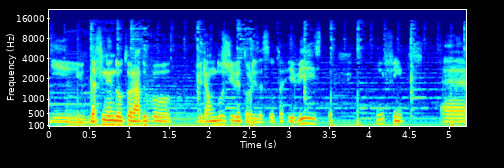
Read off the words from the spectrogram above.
E defendendo o doutorado, vou virar um dos diretores dessa outra revista. Enfim, é,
